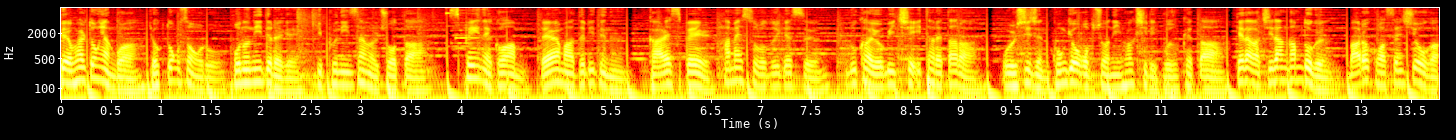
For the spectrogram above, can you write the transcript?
그의 활동량과 역동성으로 보는 이들에게 깊은 인상을 주었다. 스페인의 거함 레알 마드리드는 가레스 베일, 하메스 로드리게스, 루카 요비치의 이탈에 따라 올 시즌 공격 옵션이 확실히 부족했다. 게다가 지단 감독은 마르코 아센시오가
